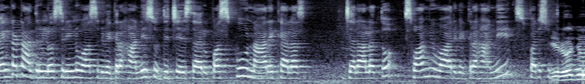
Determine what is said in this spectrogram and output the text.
వెంకటాద్రిలో శ్రీనివాసుని విగ్రహాన్ని శుద్ధి చేశారు. పసుపు నారికల జలాలతో స్వామివారి విగ్రహాన్ని పరిశుద్ధి ఈరోజు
